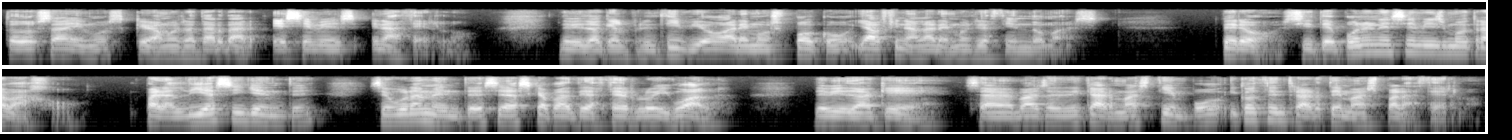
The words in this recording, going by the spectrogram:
todos sabemos que vamos a tardar ese mes en hacerlo, debido a que al principio haremos poco y al final haremos y haciendo más. Pero si te ponen ese mismo trabajo para el día siguiente, seguramente seas capaz de hacerlo igual, debido a que vas a dedicar más tiempo y concentrarte más para hacerlo.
